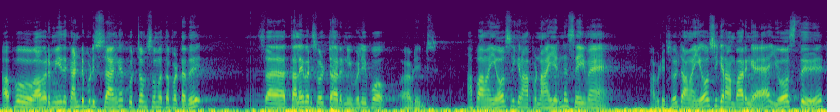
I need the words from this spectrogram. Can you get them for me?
அப்போது அவர் மீது கண்டுபிடிச்சிட்டாங்க குற்றம் சுமத்தப்பட்டது. ச தலைவர் சொல்லிட்டார் நீ வெளியே போ அப்படின்ட்டு. அப்போ அவன் யோசிக்கிறான் அப்போ நான் என்ன செய்வேன்? அப்படின்னு சொல்லிட்டு அவன் யோசிக்கிறான் பாருங்க. யோசித்து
